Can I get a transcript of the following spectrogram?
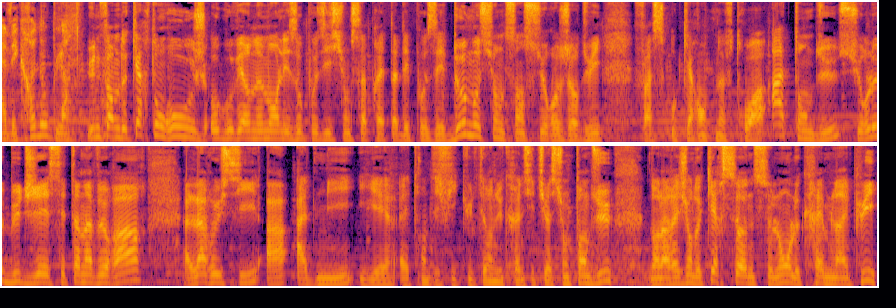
avec Renaud Blanc. Une forme de carton rouge au gouvernement. Les oppositions s'apprêtent à déposer deux motions de censure aujourd'hui face au 49-3 attendu sur le budget. C'est un aveu rare. La Russie a admis hier être en difficulté en Ukraine. Situation tendue dans la région de Kherson selon le Kremlin. Et puis,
